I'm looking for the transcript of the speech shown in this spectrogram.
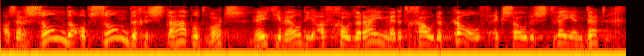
als er zonde op zonde gestapeld wordt, weet je wel, die afgoderij met het gouden kalf, Exodus 32,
